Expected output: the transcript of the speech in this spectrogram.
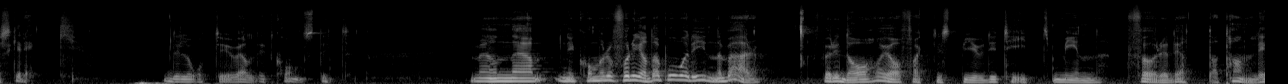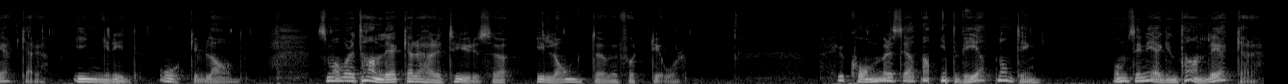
skräck. Det låter ju väldigt konstigt. Men eh, ni kommer att få reda på vad det innebär. För idag har jag faktiskt bjudit hit min före detta tandläkare, Ingrid Åkerblad. Som har varit tandläkare här i Tyresö i långt över 40 år. Hur kommer det sig att man inte vet någonting om sin egen tandläkare?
